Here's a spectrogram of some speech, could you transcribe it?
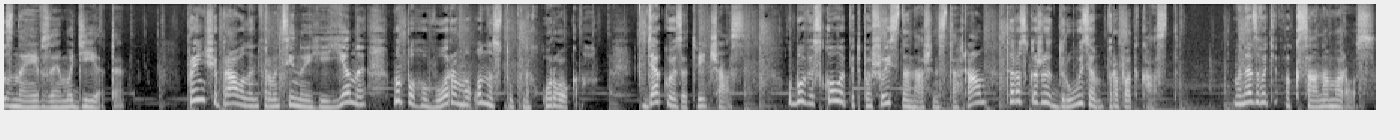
з нею взаємодіяти. Про інші правила інформаційної гігієни ми поговоримо у наступних уроках. Дякую за твій час. Обов'язково підпишись на наш інстаграм та розкажи друзям про подкаст. Мене звуть Оксана Мороз.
